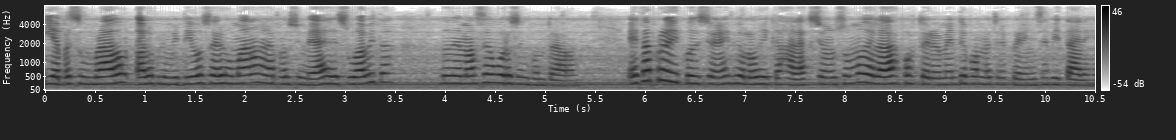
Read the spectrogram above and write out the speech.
y apesumbrado a los primitivos seres humanos en las proximidades de su hábitat donde más seguros se encontraban. Estas predisposiciones biológicas a la acción son modeladas posteriormente por nuestras experiencias vitales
